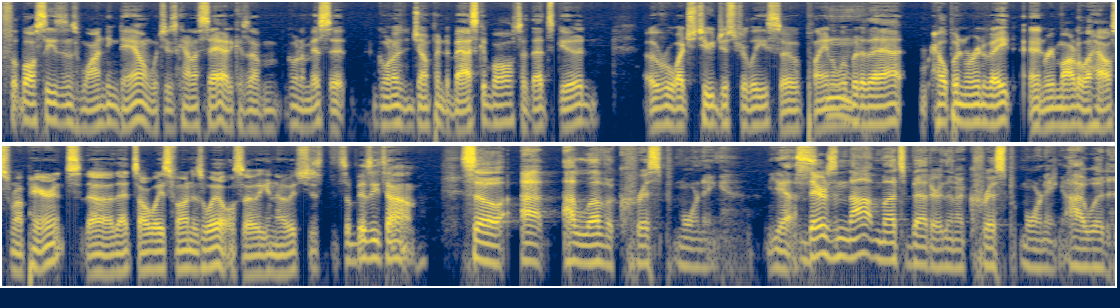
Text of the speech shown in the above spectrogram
football season's winding down, which is kind of sad because I'm going to miss it. Going to jump into basketball, so that's good. Overwatch 2 just released, so playing a little Mm. bit of that, helping renovate and remodel a house for my parents. Uh, that's always fun as well. So, you know, it's just, it's a busy time. So I I love a crisp morning. Yes. There's not much better than a crisp morning. I would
